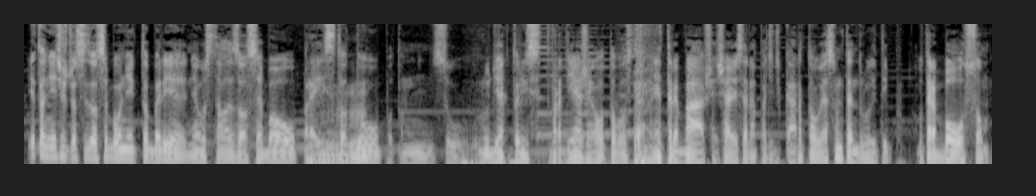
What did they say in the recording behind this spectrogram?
Je to niečo, čo si so sebou niekto berie neustále so sebou pre istotu. Mm-hmm. Potom sú ľudia, ktorí si tvrdia, že hotovosť teda netreba, všade sa dá platiť kartou. Ja som ten druhý typ. Alebo teda bol som.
